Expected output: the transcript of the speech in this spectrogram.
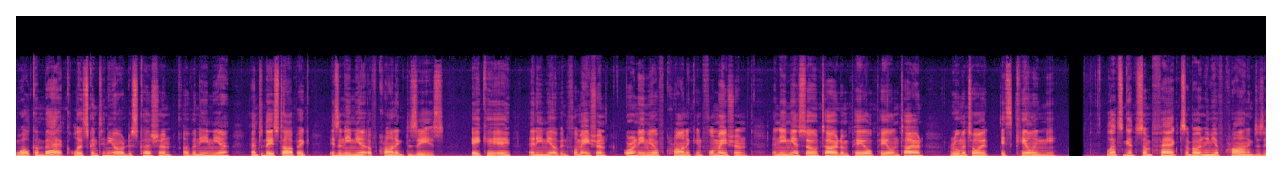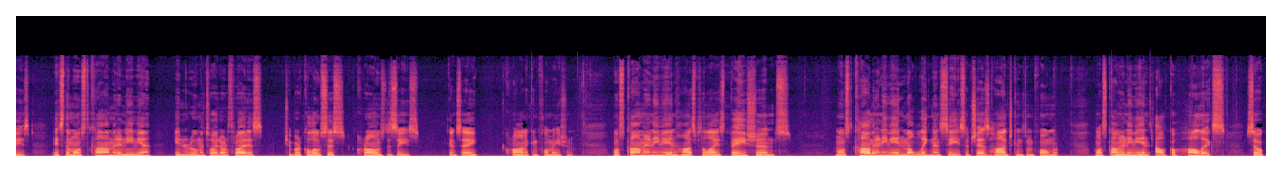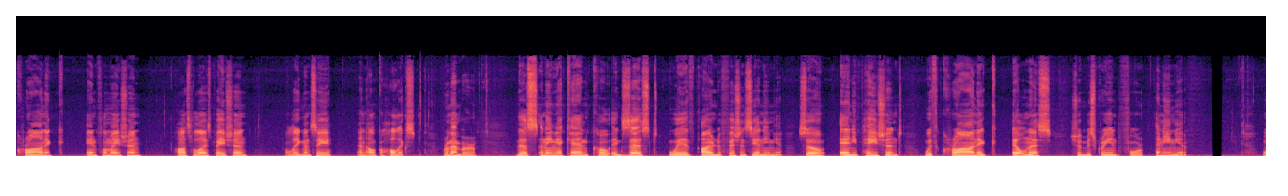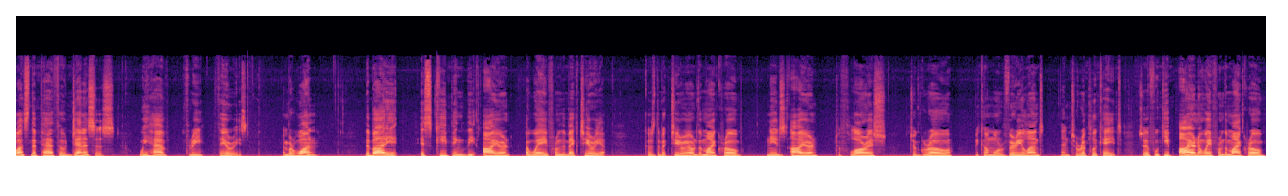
Welcome back. Let's continue our discussion of anemia, and today's topic is anemia of chronic disease, aka anemia of inflammation or anemia of chronic inflammation. Anemia so tired and pale, pale and tired, rheumatoid is killing me. Let's get some facts about anemia of chronic disease. It's the most common anemia in rheumatoid arthritis, tuberculosis, Crohn's disease. You can say chronic inflammation. Most common anemia in hospitalized patients. Most common anemia in malignancy, such as Hodgkin's lymphoma. Most common anemia in alcoholics. So, chronic inflammation, hospitalized patient, malignancy, and alcoholics. Remember, this anemia can coexist with iron deficiency anemia. So, any patient with chronic illness should be screened for anemia. What's the pathogenesis? We have three theories. Number one, the body is keeping the iron away from the bacteria because the bacteria or the microbe needs iron to flourish, to grow, become more virulent, and to replicate. So if we keep iron away from the microbe,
